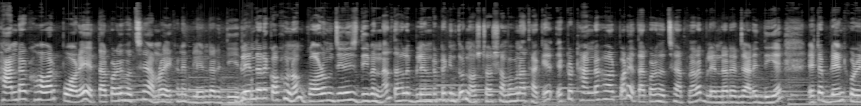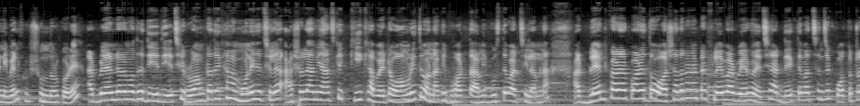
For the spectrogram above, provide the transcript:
ঠান্ডা হওয়ার পরে তারপরে হচ্ছে আমরা এখানে ব্লেন্ডারে দিয়ে ব্লেন্ডারে কখনো গরম জিনিস দিবেন না, তাহলে ব্লেন্ডারটা কিন্তু নষ্ট হওয়ার সম্ভাবনা থাকে। একটু ঠান্ডা হওয়ার পরে তারপরে হচ্ছে আপনারা ব্লেন্ডারের জারে দিয়ে এটা ব্লেন্ড করে নেবেন খুব সুন্দর করে। আর ব্লেন্ডারের মধ্যে দিয়ে দিয়েছি রংটা দেখে আমার মনে হয়েছিল আসলে আমি আজকে কি খাব, এটা অমৃত নাকি ভর্তা, আমি বুঝতে পারছিলাম না। আর ব্লেন্ড করার পরে তো অসাধারণ একটা ফ্লেভার বের হয়েছে, আর দেখতে পাচ্ছেন যে কতটা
